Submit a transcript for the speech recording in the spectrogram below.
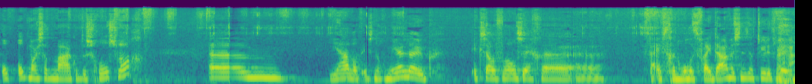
op, opmars aan het maken op de schoolslag. Ehm, ja, wat is nog meer leuk? Ik zou vooral zeggen 50 en 100 vrij dames is natuurlijk leuk.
